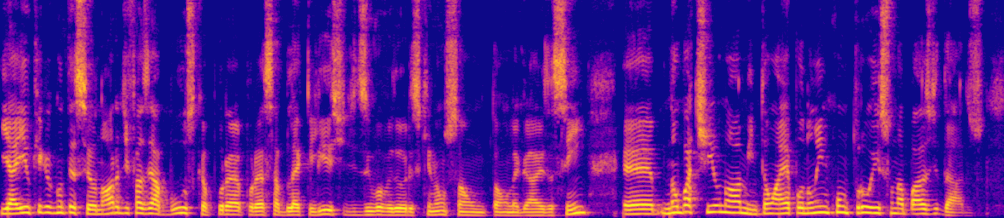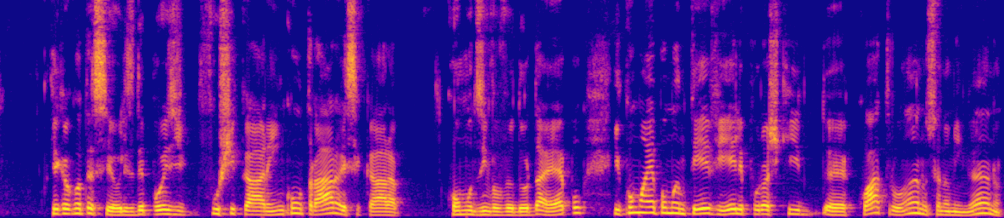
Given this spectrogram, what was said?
E aí o que, que aconteceu? Na hora de fazer a busca por, eh, por essa blacklist de desenvolvedores que não são tão legais assim, é, não batia o nome. Então a Apple não encontrou isso na base de dados. O que, que aconteceu? Eles depois de fuxicarem, encontraram esse cara como desenvolvedor da Apple, e como a Apple manteve ele por acho que é, quatro anos, se eu não me engano,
